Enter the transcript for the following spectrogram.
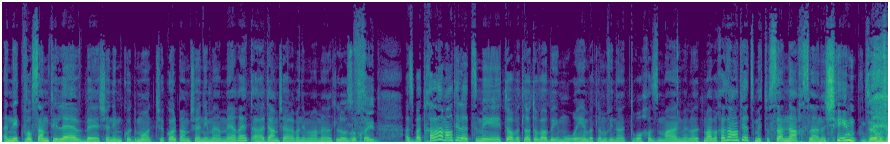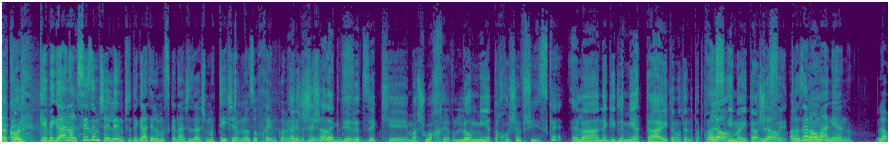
אני כבר שמתי לב בשנים קודמות שכל פעם שאני מהמרת, האדם שעליו אני מהמרת לא זוכה. מפחיד. אז בהתחלה אמרתי לעצמי, טוב, את לא טובה בהימורים, ואת לא מבינה את רוח הזמן, ואני לא יודעת מה, ואחרי זה אמרתי לעצמי, את עושה נאחס לאנשים, זהו, זה הכל. כי בגלל הנרקסיזם שלי, אני פשוט הגעתי למסקנה שזה אשמתי שהם לא זוכים, כל מיני אני אנשים. חושב שאפשר להגדיר את זה כמשהו אחר. לא מי אתה חושב שיזכה, אלא נגיד למי אתה היית נותן את הפרס לא, אם היית השופט. לא, אבל זה לא מעניין. לא,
